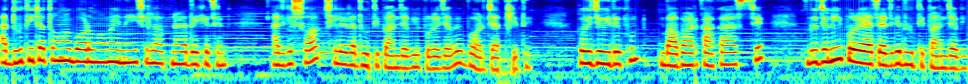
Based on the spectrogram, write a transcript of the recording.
আর ধুতিটা তো আমার বড় মামা এনেই ছিল, আপনারা দেখেছেন। আজকে সব ছেলেরা ধুতি পাঞ্জাবি পরে যাবে বরযাত্রীতে। ওই যে ওই দেখুন, বাবা আর কাকা আসছে। দুজনেই পরে আছে আজকে ধুতি পাঞ্জাবি।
